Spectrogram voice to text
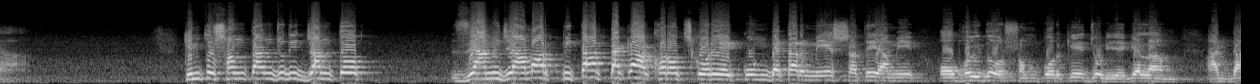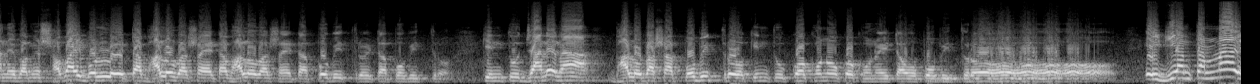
না। কিন্তু সন্তান যদি জানতো যে আমি যে আমার পিতার টাকা খরচ করে কোন বেটার মেয়ের সাথে আমি অবৈধ সম্পর্কে জড়িয়ে গেলাম আর ডানে বামে সবাই বলল, এটা ভালোবাসা এটা ভালোবাসা, এটা পবিত্র এটা পবিত্র। কিন্তু জানে না, ভালোবাসা পবিত্র, কিন্তু কখনো কখনো এটাও পবিত্র। এই জ্ঞান তার নাই।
